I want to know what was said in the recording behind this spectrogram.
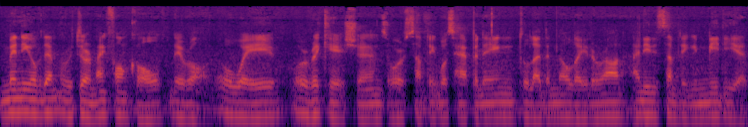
Many of them returned my phone call. They were away or vacations or something was happening to let them know later on. I needed something immediate.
